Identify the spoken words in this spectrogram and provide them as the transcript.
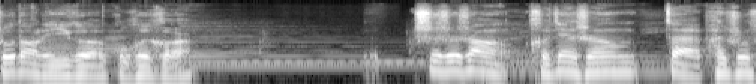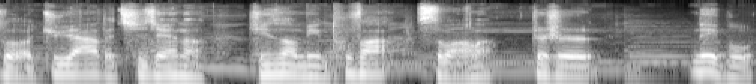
收到了一个骨灰盒。事实上，何建生在派出所拘押的期间呢，心脏病突发死亡了。这是内部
